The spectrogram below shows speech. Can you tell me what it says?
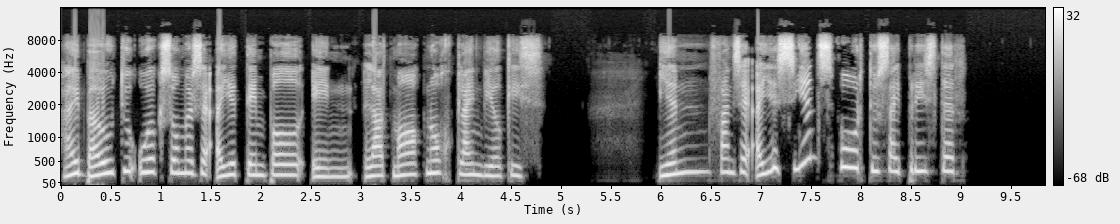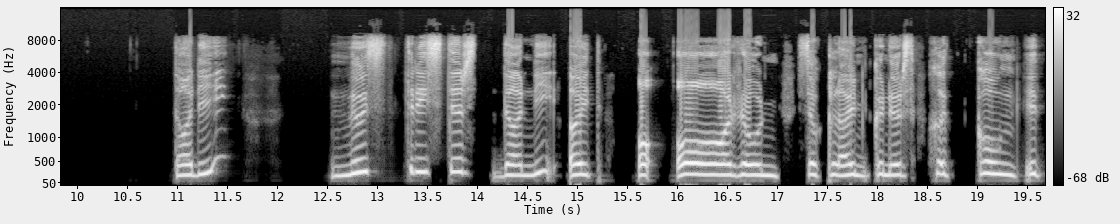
Hy bou toe ook sommer sy eie tempel en laat maak nog klein beeldjies. Een van sy eie seuns word toe sy priester. Tannie, moes priesters dan nie uit Aaron se kleinkinders gekom het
